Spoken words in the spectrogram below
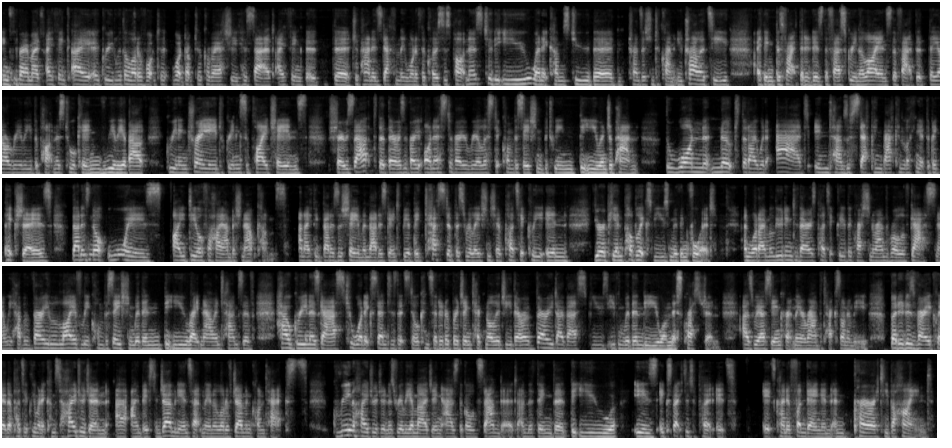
Thank you very much. I think I agreed with a lot of what to, what Dr. Kobayashi has said. I think that the Japan is definitely one of the closest partners to the EU when it comes to the transition to climate neutrality. I think the fact that it is the first green alliance, the fact that they are really the partners talking really about greening trade, greening supply chains, shows that that there is a very honest, a very realistic conversation between the EU and Japan the one note that I would add in terms of stepping back and looking at the big picture is that is not always ideal for high ambition outcomes. And I think that is a shame. And that is going to be a big test of this relationship, particularly in European public's views moving forward. And what I'm alluding to there is particularly the question around the role of gas. Now, we have a very lively conversation within the EU right now in terms of how green is gas, to what extent is it still considered a bridging technology. There are very diverse views, even within the EU, on this question, as we are seeing currently around the taxonomy. But it is very clear that, particularly when it comes to hydrogen, uh, I'm based in Germany, and certainly in a lot of German contexts, green hydrogen is really emerging as the gold standard and the thing that the EU is expected to put its its kind of funding and, and priority behind.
